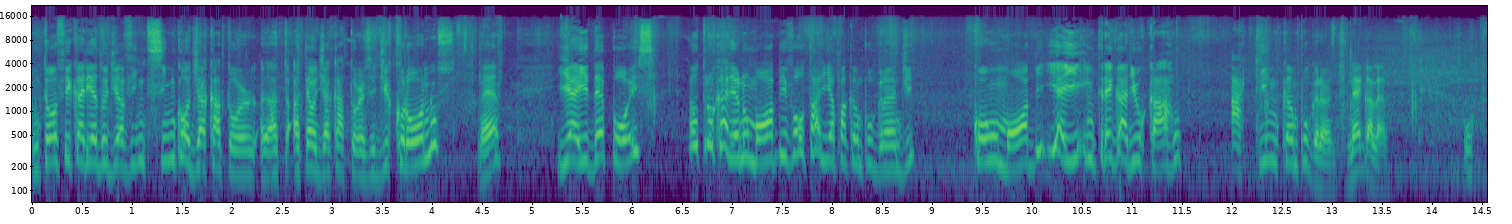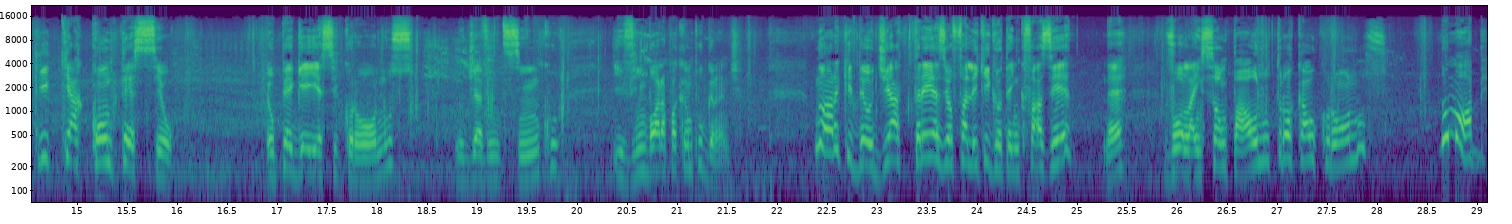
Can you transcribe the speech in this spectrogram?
Então eu ficaria do dia 25 ao dia 14, até o dia 14 de Cronos, né? E aí depois eu trocaria no mob e voltaria para Campo Grande com o mob e aí entregaria o carro aqui em Campo Grande, né galera? O que que aconteceu? Eu peguei esse Cronos no dia 25 e vim embora para Campo Grande. Na hora que deu dia 13 eu falei o que, que eu tenho que fazer, né? Vou lá em São Paulo trocar o Cronos no mob,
